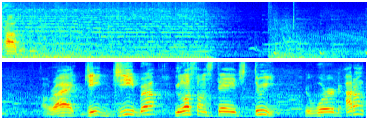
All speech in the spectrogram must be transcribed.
probably. All right, GG, bro. We lost on stage three. Reward. I don't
